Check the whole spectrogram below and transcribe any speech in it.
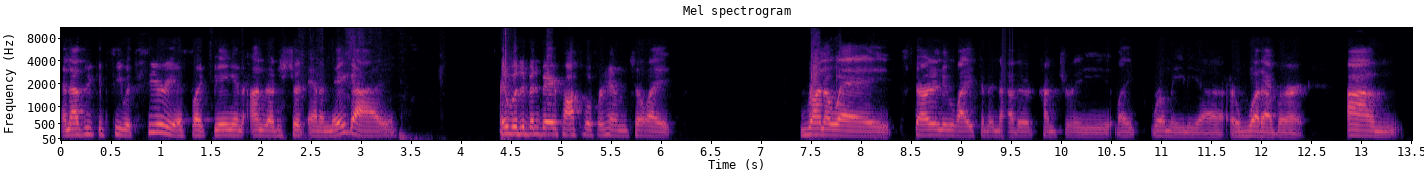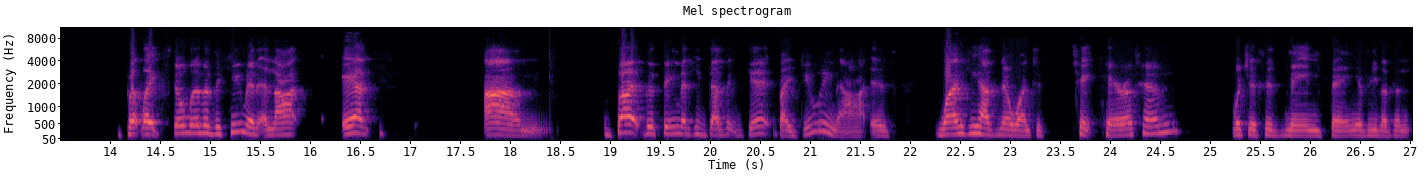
And as we could see with Sirius, like being an unregistered Animagus, it would have been very possible for him to like run away, start a new life in another country, like Romania or whatever. Um, but like still live as a human and not and um but the thing that he doesn't get by doing that is one, he has no one to take care of him, which is his main thing, is he doesn't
